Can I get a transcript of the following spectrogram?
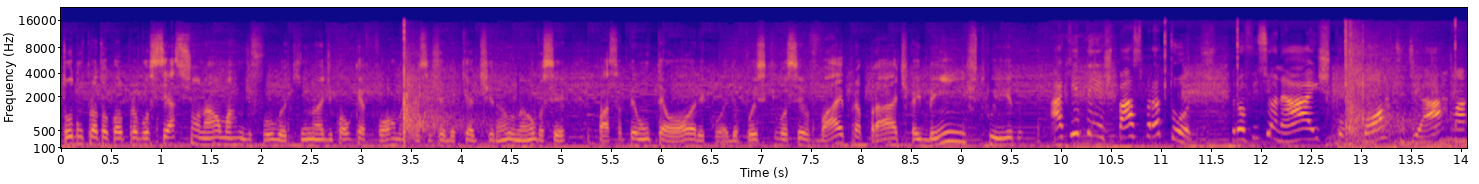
todo um protocolo para você acionar uma arma de fogo aqui, não é de qualquer forma que você chega aqui atirando, não. Você passa por um teórico, aí depois que você vai para a prática e bem instruído. Aqui tem espaço para todos: profissionais com porte de arma,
